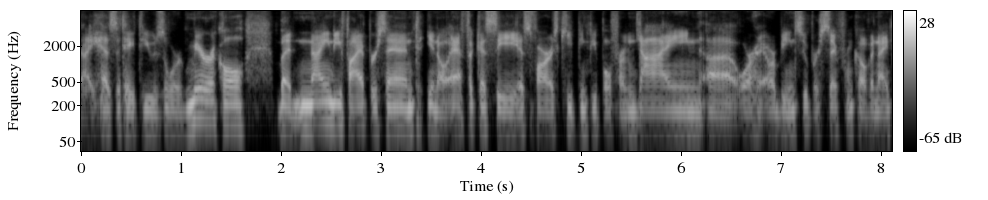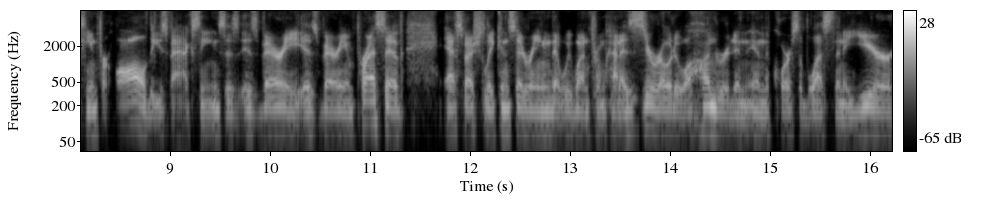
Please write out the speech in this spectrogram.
I hesitate to use the word miracle, but 95%, you know, efficacy as far as keeping people from dying uh, or, or being super sick from COVID-19 for all these vaccines is, is very is very impressive, especially considering that we went from kind of zero to 100 in, in the course of less than a year.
